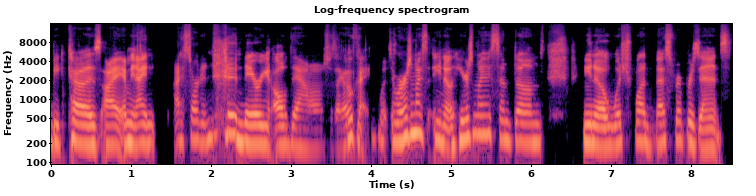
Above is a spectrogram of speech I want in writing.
because I, I mean, I, I started narrowing it all down. I was just like, okay, what, where's my, you know, here's my symptoms, you know, which one best represents.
